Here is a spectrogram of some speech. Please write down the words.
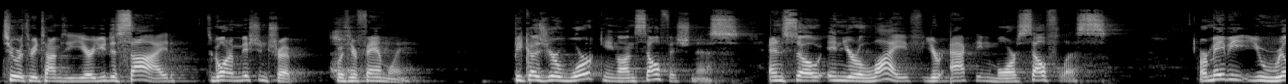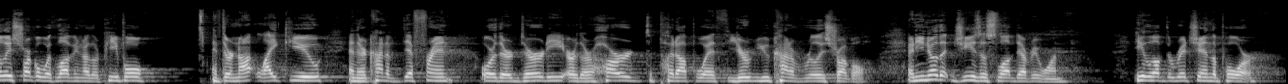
two or three times a year, you decide to go on a mission trip with your family because you're working on selfishness. And so in your life, you're acting more selfless. Or maybe you really struggle with loving other people if they're not like you and they're kind of different or they're dirty or they're hard to put up with, you you kind of really struggle. And you know that Jesus loved everyone. He loved the rich and the poor.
